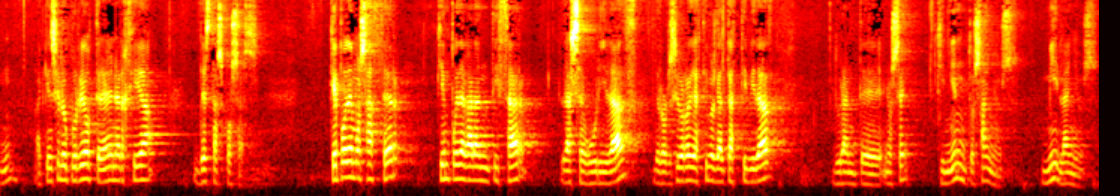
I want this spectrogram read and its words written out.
¿Mm? ¿A quién se le ocurrió obtener energía de estas cosas? ¿Qué podemos hacer? ¿Quién puede garantizar la seguridad de los residuos radiactivos de alta actividad durante, no sé, 500 años, 1000 años?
